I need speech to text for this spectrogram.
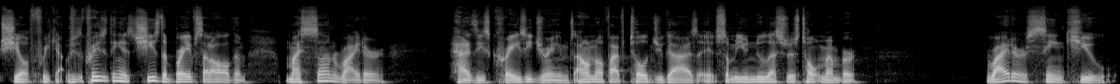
she'll freak out. The crazy thing is, she's the bravest out of all of them. My son, Ryder, has these crazy dreams. I don't know if I've told you guys, some of you new listeners don't remember. Ryder has seen Q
